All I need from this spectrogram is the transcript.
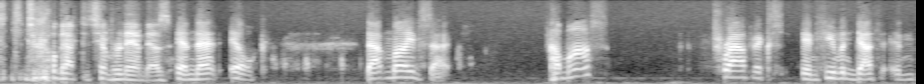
to go back to Tim Hernandez and that ilk, that mindset. Hamas traffics in human death and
